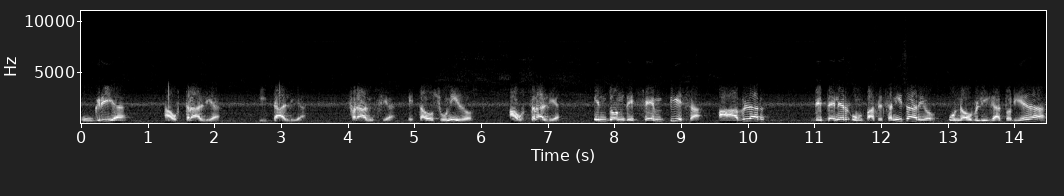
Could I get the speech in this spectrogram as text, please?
Hungría, Australia, Italia, Francia, Estados Unidos, Australia, en donde se empieza a hablar de tener un pase sanitario, una obligatoriedad,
